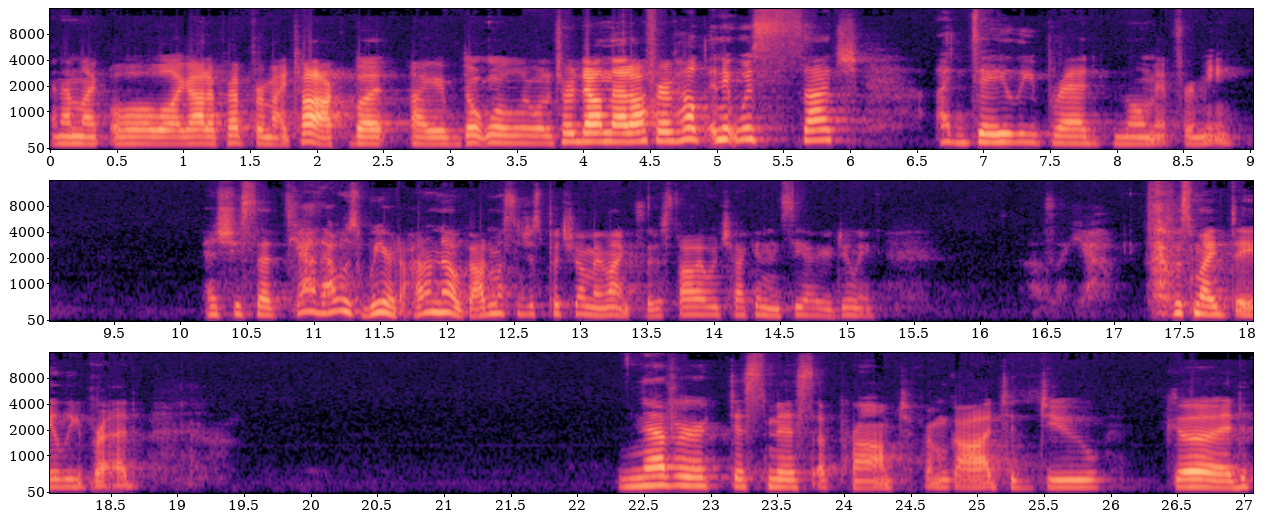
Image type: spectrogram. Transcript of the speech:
And I'm like, oh, well, I got to prep for my talk, but I don't really want to turn down that offer of help. And it was such a daily bread moment for me. And she said, yeah, that was weird. I don't know. God must have just put you on my mind because I just thought I would check in and see how you're doing. I was like, yeah, that was my daily bread. Never dismiss a prompt from God to do good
